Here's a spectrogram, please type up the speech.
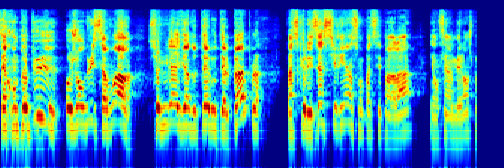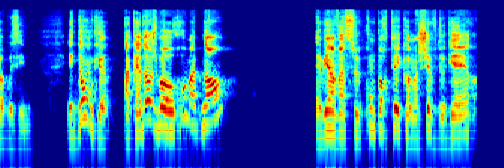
C'est-à-dire qu'on ne peut plus aujourd'hui savoir celui-là il vient de tel ou tel peuple parce que les Assyriens sont passés par là et ont fait un mélange pas possible. Et donc, Akadosh Baruch maintenant, eh bien, va se comporter comme un chef de guerre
